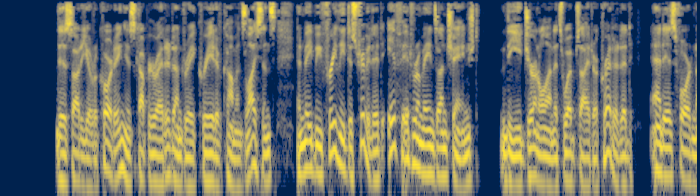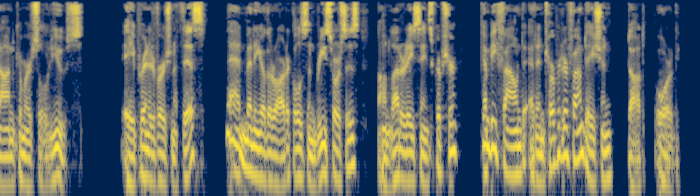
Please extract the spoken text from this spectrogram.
This audio recording is copyrighted under a Creative Commons license and may be freely distributed if it remains unchanged, the journal and its website are credited, and is for non-commercial use. A printed version of this and many other articles and resources on Latter-day Saint Scripture can be found at interpreterfoundation.org.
